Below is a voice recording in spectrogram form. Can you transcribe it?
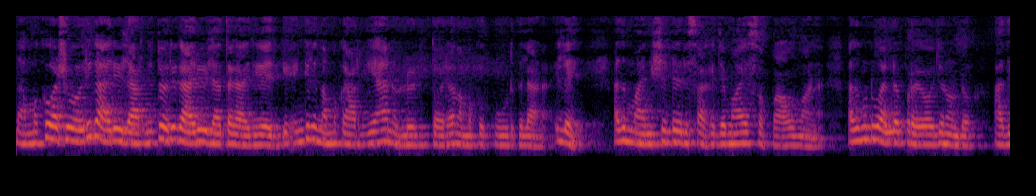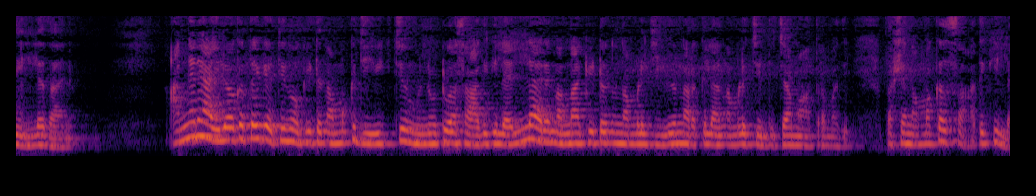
നമുക്ക് പക്ഷേ ഒരു കാര്യമില്ല അറിഞ്ഞിട്ട് ഒരു കാര്യമില്ലാത്ത കാര്യമായിരിക്കും. എങ്കിലും നമുക്ക് അറിയാനുള്ളൊരു ത്വര നമുക്ക് കൂടുതലാണ് ഇല്ലേ? അത് മനുഷ്യന്റെ ഒരു സഹജമായ സ്വഭാവമാണ്. അതുകൊണ്ട് വല്ല പ്രയോജനമുണ്ടോ? അതില്ല താനും. അങ്ങനെ അയലോകത്തേക്ക് എത്തി നോക്കിയിട്ട് നമുക്ക് ജീവിച്ച് മുന്നോട്ട് പോകാൻ സാധിക്കില്ല. എല്ലാവരും നന്നാക്കിയിട്ടൊന്നും നമ്മൾ ജീവിതം നടക്കില്ല നമ്മൾ ചിന്തിച്ചാൽ മാത്രം മതി. പക്ഷെ നമുക്കത് സാധിക്കില്ല.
